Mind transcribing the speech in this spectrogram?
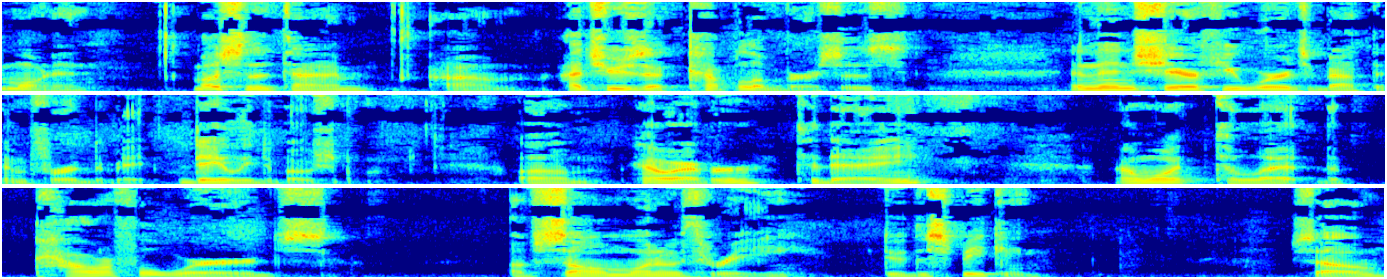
morning. Most of the time, um, I choose a couple of verses and then share a few words about them for a debate, daily devotional. Um, however, today, I want to let the powerful words of Psalm 103 do the speaking. So,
